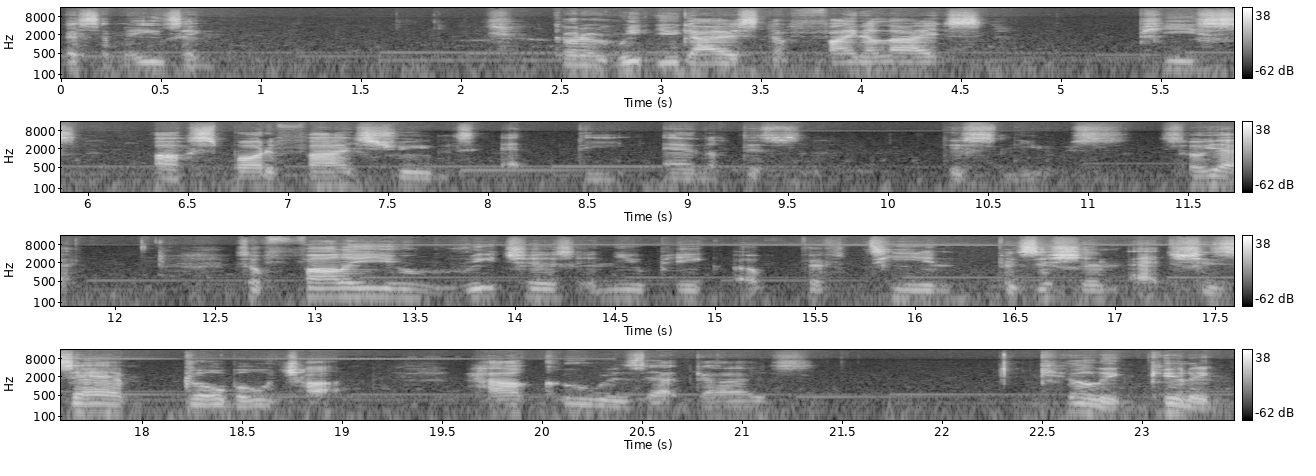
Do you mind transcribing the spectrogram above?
That's amazing gonna read you guys the finalized piece of Spotify streams at the end of this this news. So yeah. So Follow You reaches a new peak of 15 position at Shazam Global Chart. How cool is that guys? Killing, killing.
